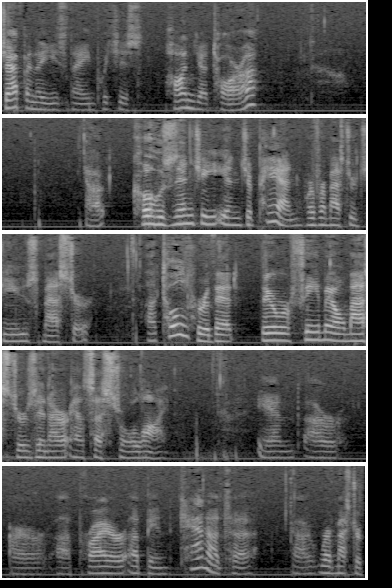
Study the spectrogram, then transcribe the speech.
Japanese name, which is Hannyatara uh, in Japan, River Master Jiyu's master, uh, told her that there were female masters in our ancestral line. And our, our uh, prior up in Canada, uh, Reverend Master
